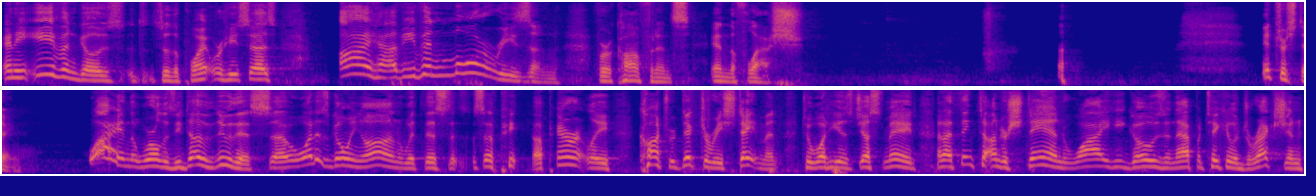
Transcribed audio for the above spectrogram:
And he even goes to the point where he says, I have even more reason for confidence in the flesh. Interesting. Why in the world does he do, this? Uh, what is going on with this apparently contradictory statement to what he has just made? And I think to understand why he goes in that particular direction,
